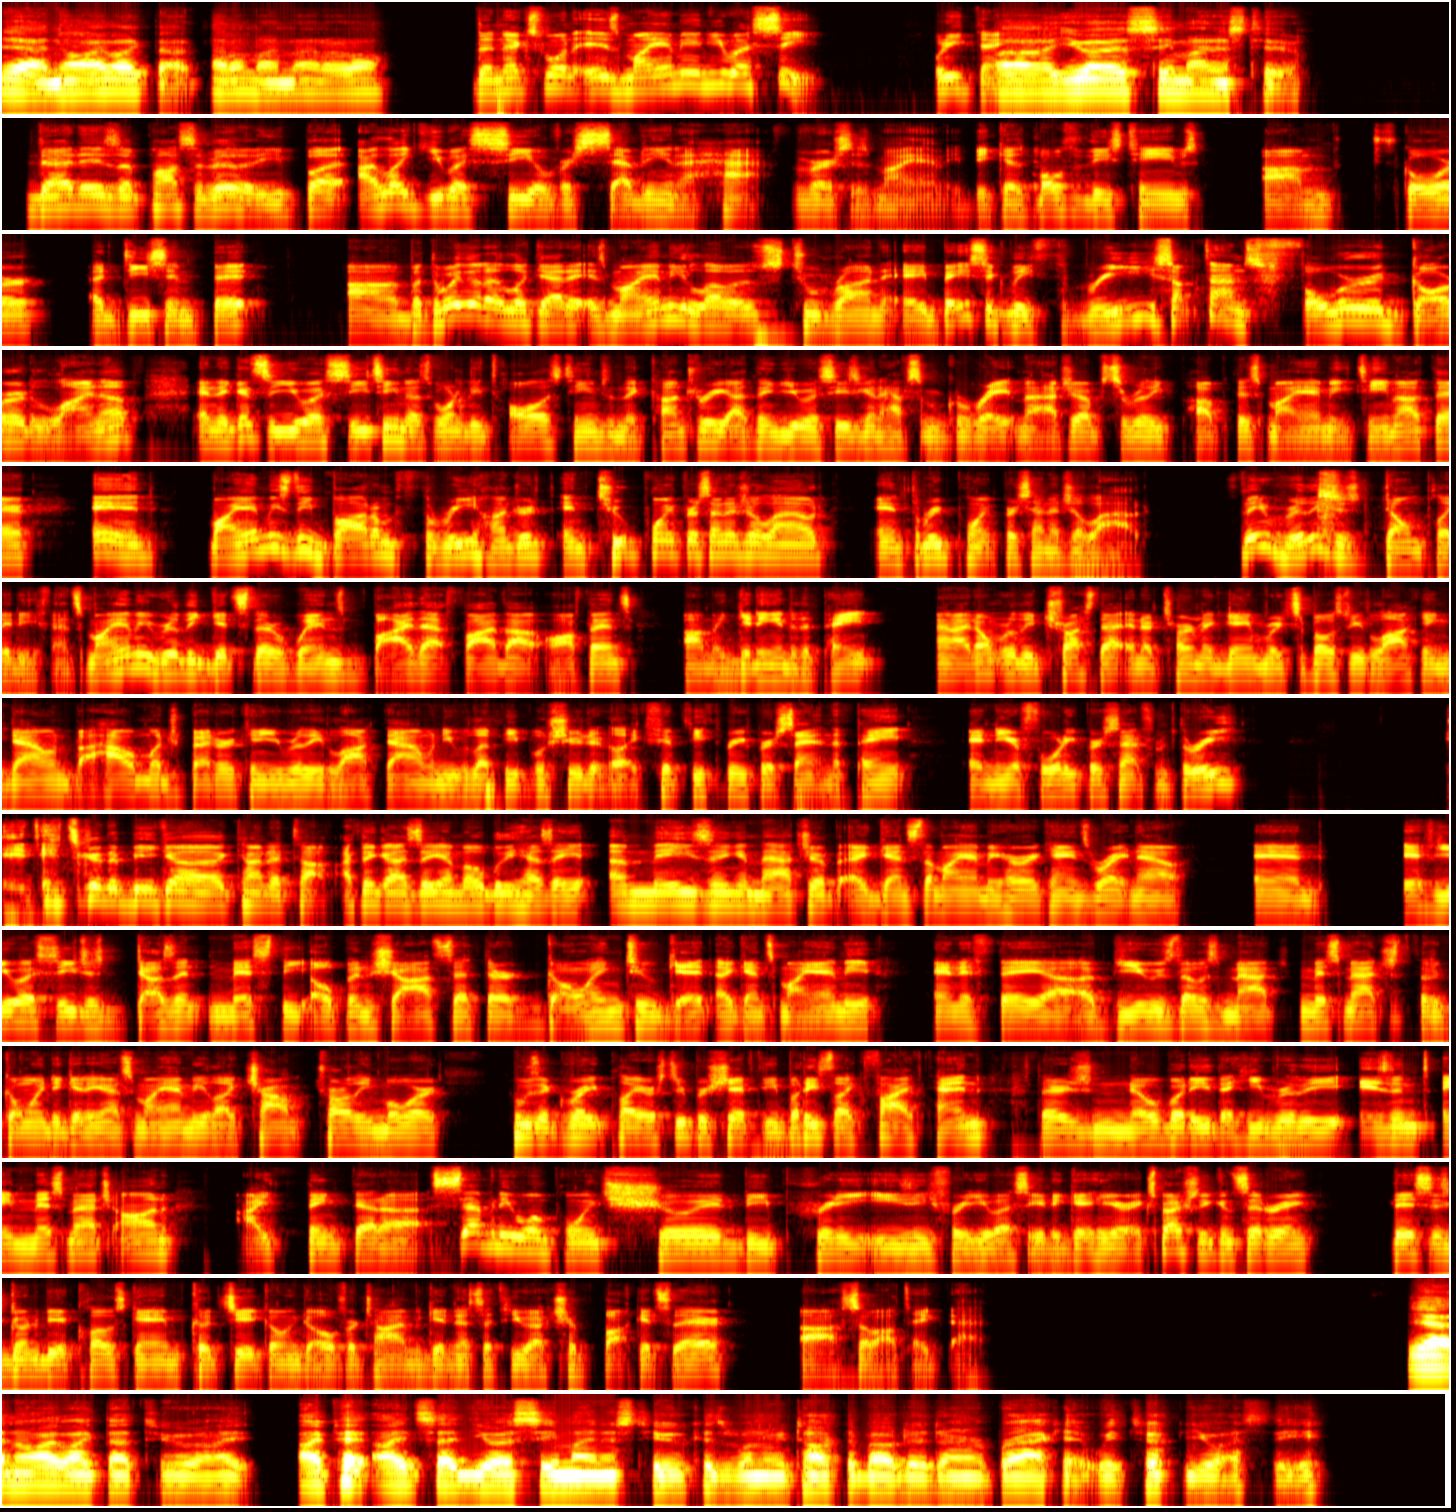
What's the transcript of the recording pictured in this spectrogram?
yeah, no, I like that. I don't mind that at all. the next one is Miami and USC. What do you think? Uh, USC minus two. that is a possibility, but I like USC over 70 and a half versus Miami because both of these teams um, score a decent bit. Uh, but the way that I look at it is Miami loves to run a basically three, sometimes four guard lineup. And against a USC team that's one of the tallest teams in the country, I think USC is going to have some great matchups to really pup this Miami team out there. And Miami's the bottom 300th in two point percentage allowed and three point percentage allowed. They really just don't play defense. Miami really gets their wins by that five out offense um, and getting into the paint. And I don't really trust that in a tournament game where you're supposed to be locking down. But how much better can you really lock down when you let people shoot at like 53% in the paint and near 40% from three? It, it's going to be uh, kind of tough. I think Isaiah Mobley has a amazing matchup against the Miami Hurricanes right now. And if USC just doesn't miss the open shots that they're going to get against Miami, and if they uh, abuse those match mismatches that are going to get against Miami, like Char- Charlie Moore, who's a great player, super shifty, but he's like 5'10. There's nobody that he really isn't a mismatch on. I think that uh, 71 points should be pretty easy for USC to get here, especially considering this is going to be a close game. Could see it going to overtime and getting us a few extra buckets there. Uh, so I'll take that. Yeah, no, I like that too. I I pit, I said USC minus two because when we talked about it in our bracket, we took USC.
